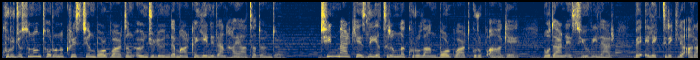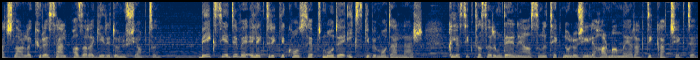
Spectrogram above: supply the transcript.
kurucusunun torunu Christian Borgward'ın öncülüğünde marka yeniden hayata döndü. Çin merkezli yatırımla kurulan Borgward Group AG, modern SUV'ler ve elektrikli araçlarla küresel pazara geri dönüş yaptı. BX7 ve elektrikli konsept Mode X gibi modeller, klasik tasarım DNA'sını teknolojiyle harmanlayarak dikkat çekti.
